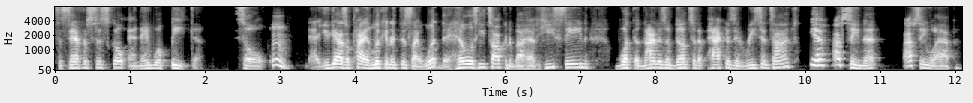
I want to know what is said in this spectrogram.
to San Francisco and they will beat them. So mm. Now you guys are probably looking at this like, what the hell is he talking about? Have he seen what the Niners have done to the Packers in recent times? Yeah, I've seen that. I've seen what happened.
